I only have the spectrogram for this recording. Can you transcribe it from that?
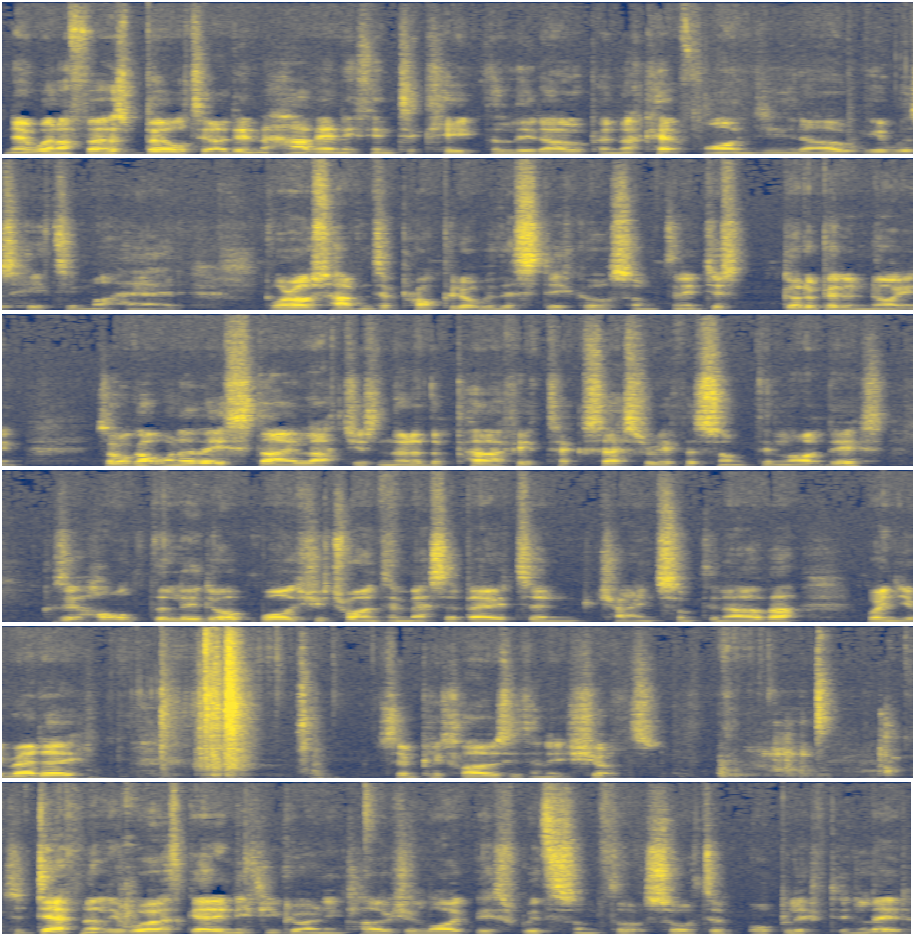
Now, when I first built it, I didn't have anything to keep the lid open. I kept finding, you know, it was hitting my head or I was having to prop it up with a stick or something. It just got a bit annoying. So I got one of these stay latches and they're the perfect accessory for something like this because it holds the lid up whilst you're trying to mess about and change something over. When you're ready, simply close it and it shuts. So definitely worth getting if you grow an enclosure like this with some sort of uplifting lid.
